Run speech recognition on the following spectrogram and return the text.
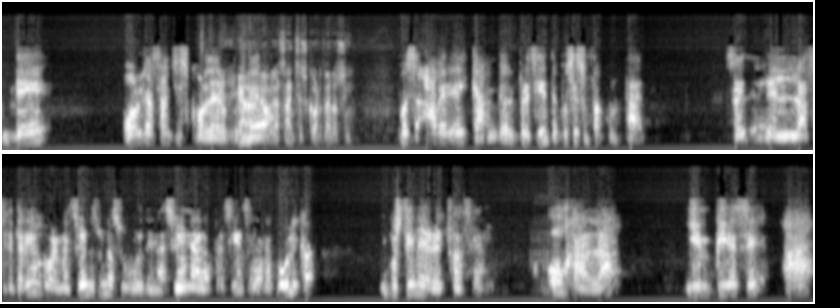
de Olga Sánchez Cordero, primero. Olga Sánchez Cordero, sí. Pues, a ver, el cambio del presidente, pues es su facultad. la Secretaría de Gobernación es una subordinación a la presidencia de la República y pues tiene derecho a hacerlo. Ojalá y empiece a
